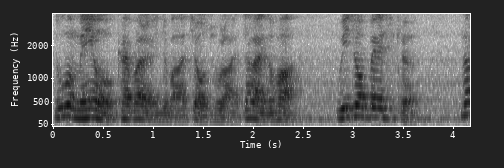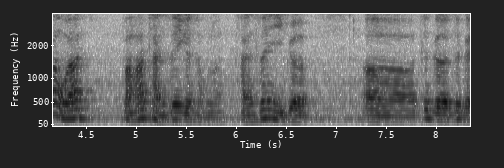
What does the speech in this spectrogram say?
如果没有开发人员，就把它叫出来。再来的话，Visual Basic，那我要把它产生一个什么呢？产生一个呃，这个这个。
